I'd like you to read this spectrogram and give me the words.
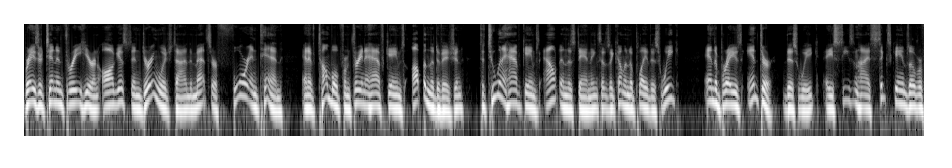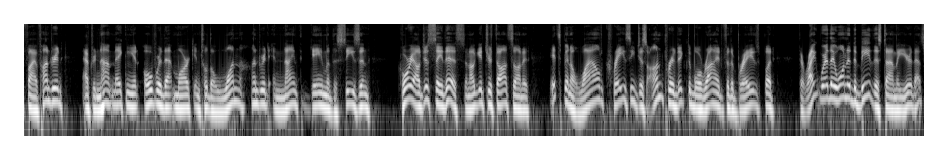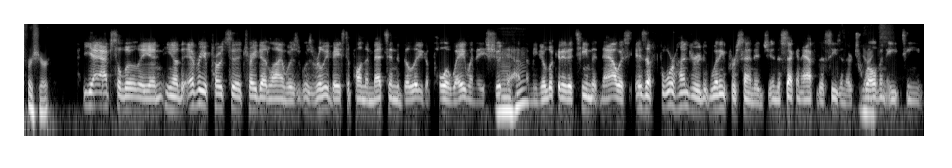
Braves are 10 and 3 here in August, and during which time the Mets are 4 and 10 and have tumbled from three and a half games up in the division to two and a half games out in the standings as they come into play this week. And the Braves enter this week a season high six games over 500 after not making it over that mark until the 109th game of the season. Corey, I'll just say this, and I'll get your thoughts on it. It's been a wild, crazy, just unpredictable ride for the Braves, but they're right where they wanted to be this time of year, that's for sure. Yeah, absolutely. And you know, the, every approach to the trade deadline was was really based upon the Mets' inability to pull away when they should mm-hmm. have. I mean, you're looking at a team that now is is a 400 winning percentage in the second half of the season. They're 12 Yikes. and 18.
